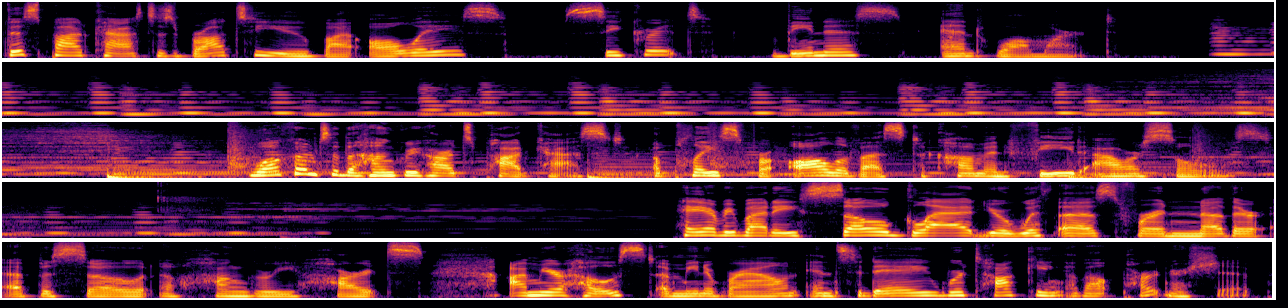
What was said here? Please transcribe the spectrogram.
This podcast is brought to you by Always, Secret, Venus, and Walmart. Welcome to the Hungry Hearts Podcast, a place for all of us to come and feed our souls. Hey, everybody. So glad you're with us for another episode of Hungry Hearts. I'm your host, Amena Brown, and today we're talking about partnership.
